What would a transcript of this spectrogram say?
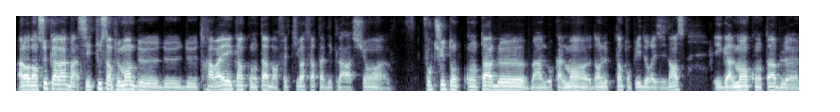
Alors, dans ce cas-là, bah, c'est tout simplement de, travailler avec un comptable en fait qui va faire ta déclaration. Il faut que tu aies ton comptable bah, localement euh, dans, le, dans ton pays de résidence, également comptable euh,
